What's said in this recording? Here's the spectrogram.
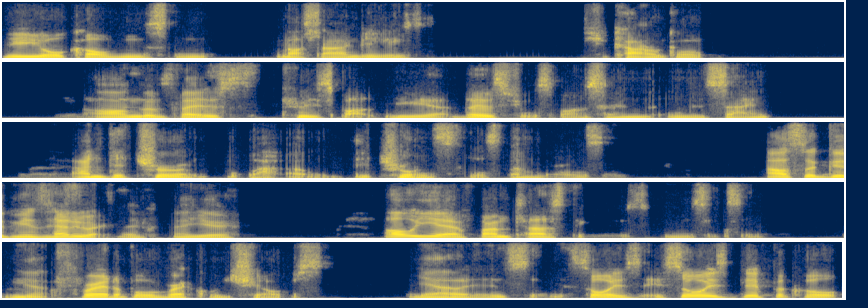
New York, obviously, Los Angeles, Chicago. You know, All good those- Those three spots, yeah, those three spots in, in the same. And Detroit, wow, Detroit's just amazing. also good music. Anyway. I hear. Oh yeah, fantastic music. Yeah. incredible record shops. Yeah, Uh, it's it's always it's always difficult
